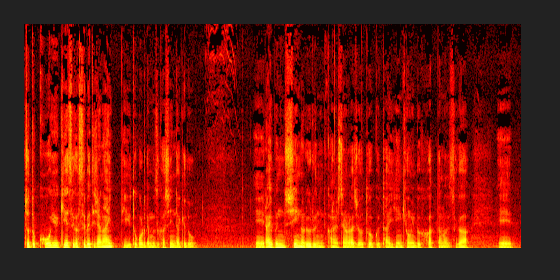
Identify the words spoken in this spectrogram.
ちょっとこういうケースが全てじゃないっていうところで難しいんだけどえーライブシーンのルールに関してのラジオトーク大変興味深かったのですが、えー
